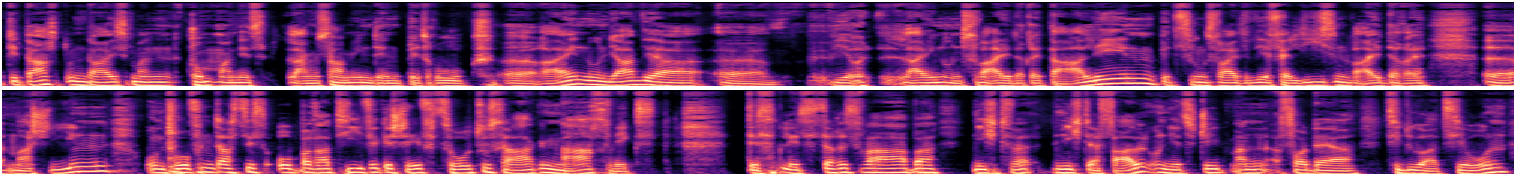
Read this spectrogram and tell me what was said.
gedacht, und da ist man, kommt man jetzt langsam in den Betrug äh, rein. Nun ja, wir, äh, wir leihen uns weitere Darlehen, beziehungsweise wir verließen weitere äh, Maschinen und hoffen, dass das operative Geschäft sozusagen nachwächst. Das Letzteres war aber nicht, nicht der Fall und jetzt steht man vor der Situation,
